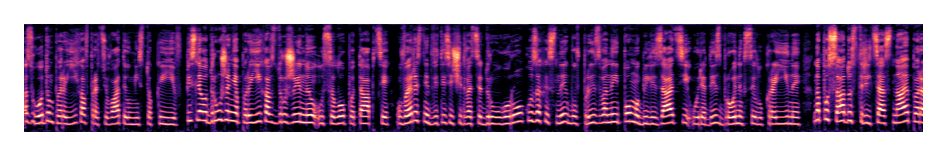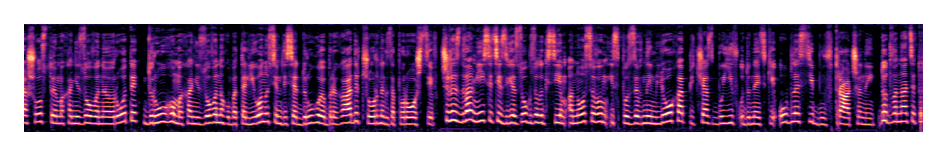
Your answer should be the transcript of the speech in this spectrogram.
а згодом переїхав працювати у місто Київ. Після одруження переїхав з дружиною у село Потапці. У вересні 2022 року захисник був призваний по мобілізації у ряди Збройних сил України на посаду стрільця снайпера 6-ї механізованої роти 2-го механізованого батальйону 72-ї бригади чорних запорожців. Через два місяці зв'язок з Олексієм Аносовим із позивним Льоха під час боїв у Донецькій області був втрачений. До 12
